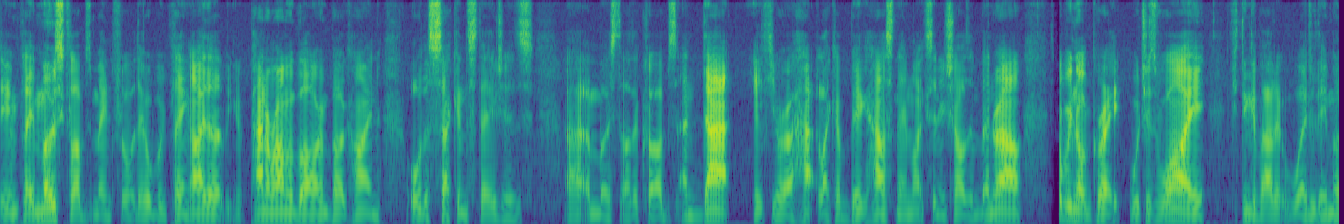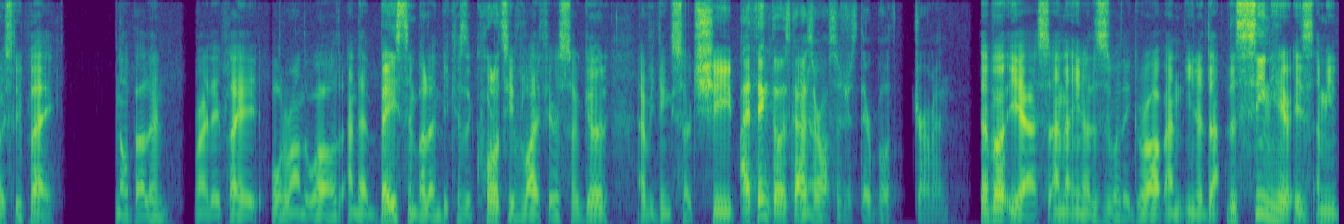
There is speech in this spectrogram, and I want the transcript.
see him play most clubs main floor. They will be playing either you know, Panorama Bar in Berghain or the second stages uh, at most other clubs. And that, if you're a ha- like a big house name like Sidney Charles and Ben Rau, it's probably not great. Which is why, if you think about it, where do they mostly play? Not Berlin right? They play all around the world, and they're based in Berlin because the quality of life here is so good. Everything's so cheap. I think those guys know. are also just they're both German. They're both yes, and you know this is where they grew up, and you know the the scene here is. I mean,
